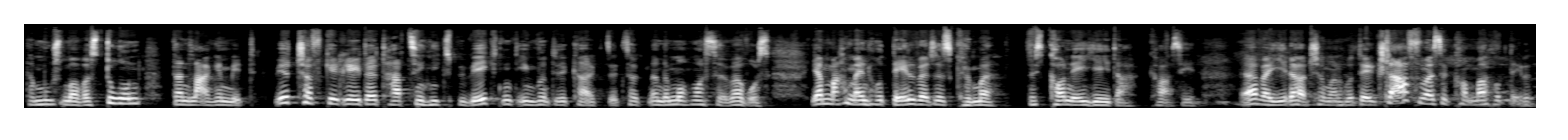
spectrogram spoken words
da muss man was tun. Dann lange mit Wirtschaft geredet, hat sich nichts bewegt und irgendwann hat die Caritas gesagt, na, dann machen wir selber was. Ja, machen wir ein Hotel, weil das können wir, das kann eh jeder quasi. Ja, weil jeder hat schon mal ein Hotel geschlafen, also kann man ein Hotel.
